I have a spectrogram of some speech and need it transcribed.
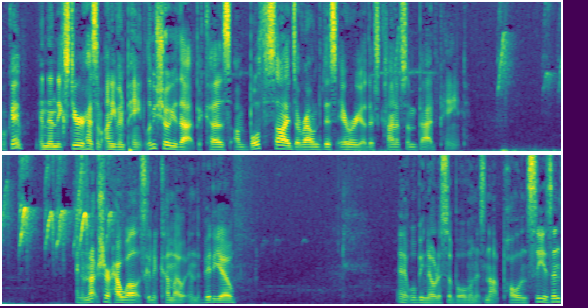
Okay, and then the exterior has some uneven paint. Let me show you that because on both sides around this area there's kind of some bad paint. And I'm not sure how well it's going to come out in the video. And it will be noticeable when it's not pollen season.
